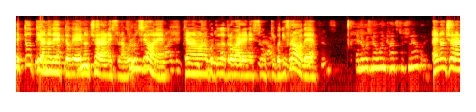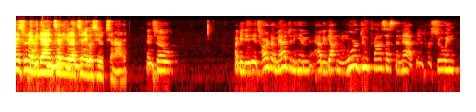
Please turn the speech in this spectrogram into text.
e tutti hanno detto che non c'era nessuna corruzione, che non avevano potuto trovare nessun tipo di frode e non c'era nessuna evidenza di violazione costituzionale. I mean, it- it's hard to imagine him having gotten more due process than that in pursuing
